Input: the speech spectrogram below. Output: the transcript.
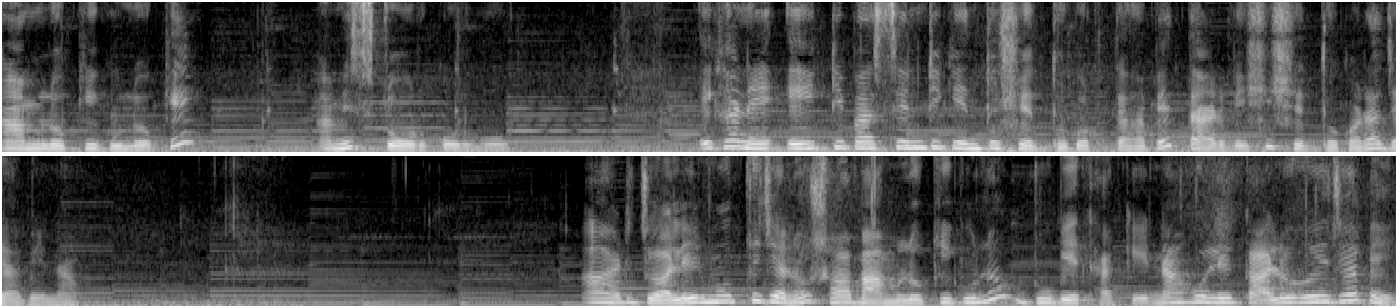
আমলকিগুলোকে আমি স্টোর করব। এখানে এইটি পার্সেন্টই কিন্তু সেদ্ধ করতে হবে, তার বেশি সেদ্ধ করা যাবে না। আর জলের মধ্যে যেন সব আমলকিগুলো ডুবে থাকে, না হলে কালো হয়ে যাবে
